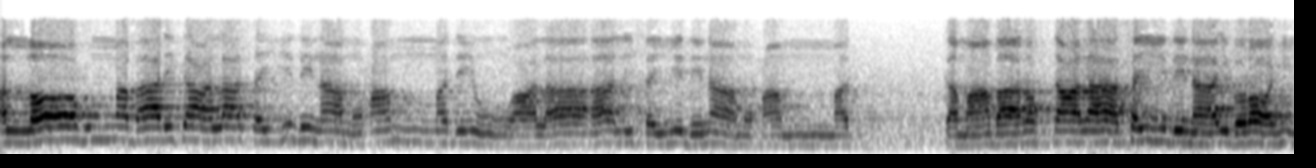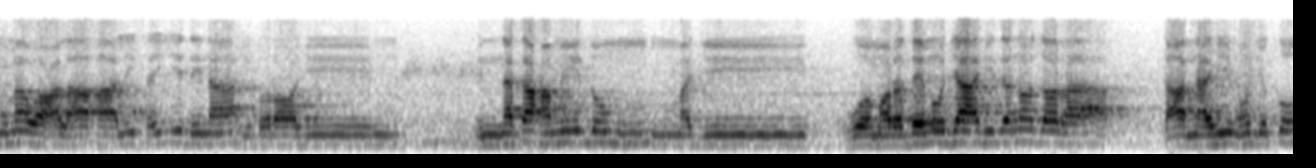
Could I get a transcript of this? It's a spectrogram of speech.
اللهم بارك على سيدنا محمد وعلى آل سيدنا محمد. كما باركت على سيدنا إبراهيم وعلى آل سيدنا إبراهيم. إنك حميد مجيد. وہ مرد مجاہد نظر آتا نہیں مجھ کو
